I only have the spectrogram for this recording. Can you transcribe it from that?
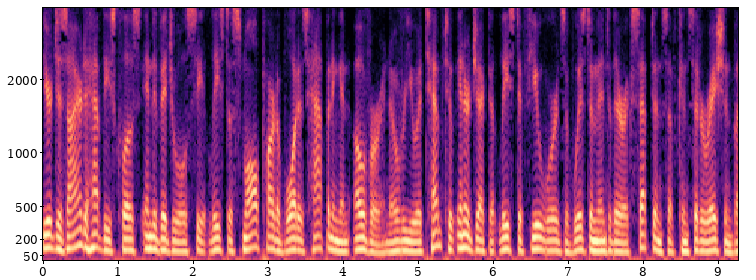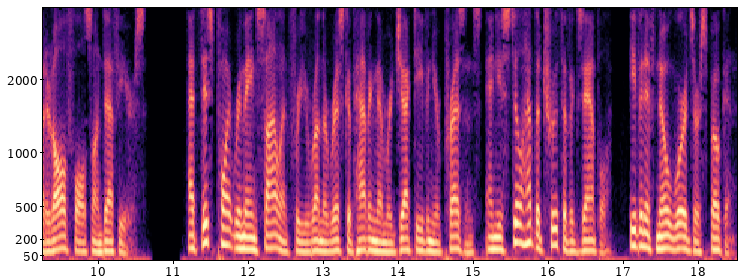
Your desire to have these close individuals see at least a small part of what is happening, and over and over you attempt to interject at least a few words of wisdom into their acceptance of consideration, but it all falls on deaf ears. At this point, remain silent, for you run the risk of having them reject even your presence, and you still have the truth of example, even if no words are spoken.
